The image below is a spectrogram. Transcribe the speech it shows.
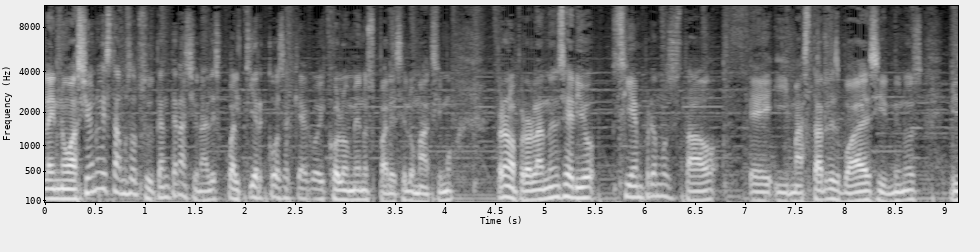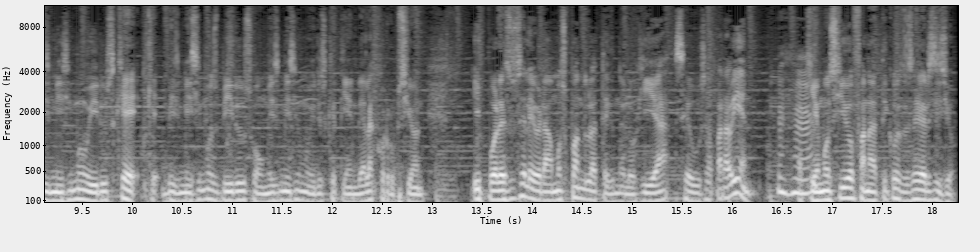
La innovación hoy estamos absolutamente nacionales. Cualquier cosa que haga hoy Colombia nos parece lo máximo. Pero no, pero hablando en serio, siempre hemos estado, eh, y más tarde les voy a decir de unos mismísimos virus que, que- mismísimos virus o un mismísimo virus que tiende a la corrupción. Y por eso celebramos cuando la tecnología se usa para bien. Aquí hemos sido fanáticos de ese ejercicio.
